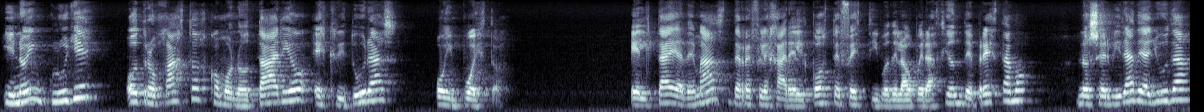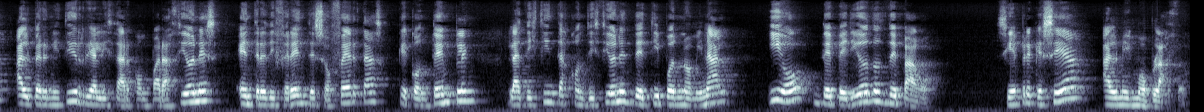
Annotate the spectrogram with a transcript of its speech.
y no incluye otros gastos como notario, escrituras o impuestos. El TAE, además de reflejar el coste efectivo de la operación de préstamo, nos servirá de ayuda al permitir realizar comparaciones entre diferentes ofertas que contemplen las distintas condiciones de tipo nominal y o de periodos de pago, siempre que sea al mismo plazo.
